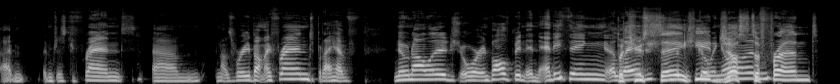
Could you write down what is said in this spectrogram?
I'm I'm just a friend. Um, and I was worried about my friend, but I have no knowledge or involvement in anything But you say he just on. a friend.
